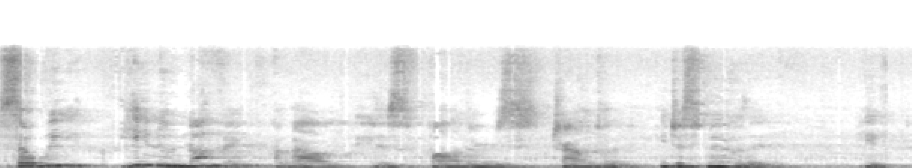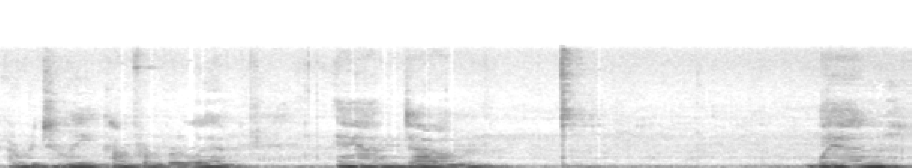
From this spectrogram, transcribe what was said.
So we, he knew nothing about his father's childhood. He just knew that he'd originally come from Berlin. And um, when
